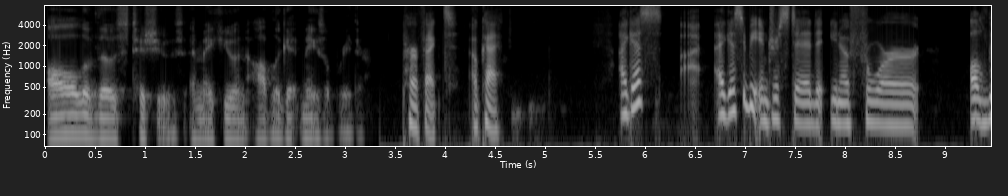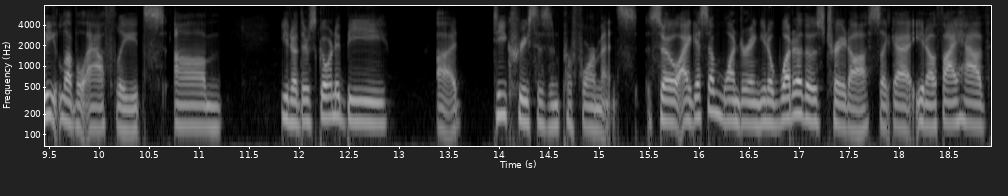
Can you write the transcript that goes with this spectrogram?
all of those tissues and make you an obligate nasal breather. Perfect. Okay. I guess I guess I'd be interested, you know, for elite level athletes, um, you know, there's going to be uh, decreases in performance. So I guess I'm wondering, you know, what are those trade offs? Like, uh, you know, if I have,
